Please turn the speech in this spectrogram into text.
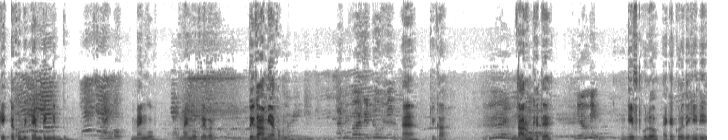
কেকটা খুবই টেম্পটিং কিন্তু। ম্যাঙ্গো ম্যাঙ্গো ফ্লেভার তুই খা আমি আর খাব না। হ্যাঁ তুই খা। দারুণ খেতে। ইয়ামি গিফটগুলো এক এক করে দেখিয়ে দিই।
